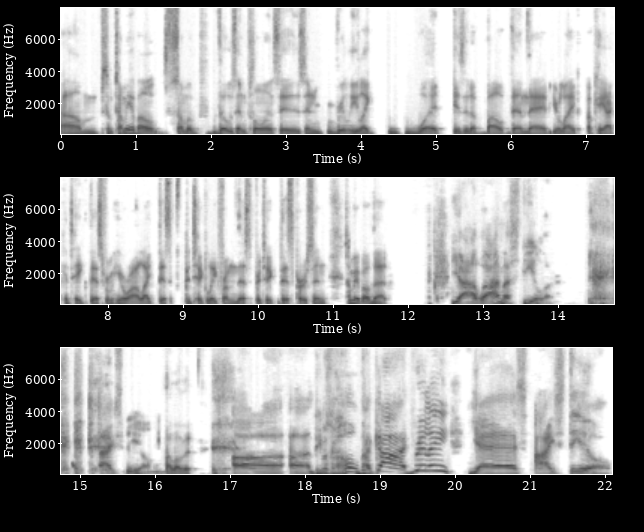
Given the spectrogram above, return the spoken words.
Um, so tell me about some of those influences and really like what is it about them that you're like, okay, I can take this from here, or I like this particularly from this particular this person. Tell me about that. Yeah, well, I'm a stealer. I steal. I love it. uh, uh, and people say, "Oh my God, really?" Yes, I steal.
